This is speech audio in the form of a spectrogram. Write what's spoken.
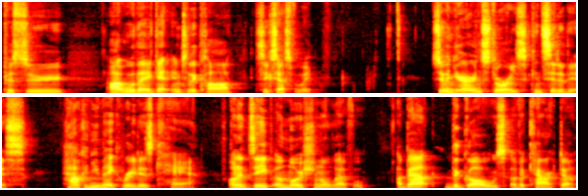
pursue, uh, will they get into the car successfully? So, in your own stories, consider this how can you make readers care on a deep emotional level about the goals of a character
